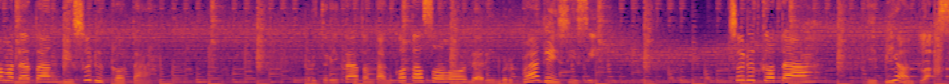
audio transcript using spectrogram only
Selamat datang di Sudut Kota. Bercerita tentang kota Solo dari berbagai sisi. Sudut Kota di Beyond Plus.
